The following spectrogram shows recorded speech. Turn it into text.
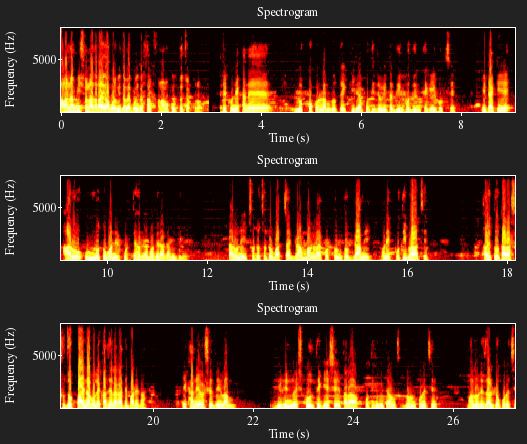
আমার নাম বিশ্বনাথ রায়, অবর বিদ্যালয় পরিদর্শক, সোনামুখী উত্তর চক্র। দেখুন, এখানে লক্ষ্য করলাম বলতে ক্রীড়া প্রতিযোগিতা দীর্ঘদিন থেকেই হচ্ছে। এটাকে আরও উন্নত মানের করতে হবে আমাদের আগামী দিনে। কারণ এই ছোট ছোট বাচ্চা গ্রাম বাংলার প্রত্যন্ত গ্রামে অনেক প্রতিভা আছে। হয়তো তারা সুযোগ পায় না বলে কাজে লাগাতে পারে না। এখানে এসে দেখলাম, বিভিন্ন স্কুল থেকে এসে তারা প্রতিযোগিতায় অংশগ্রহণ করেছে, ভালো রেজাল্টও করেছে।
